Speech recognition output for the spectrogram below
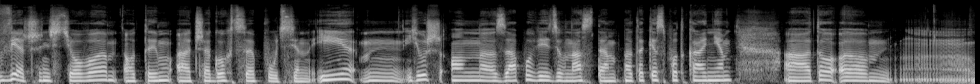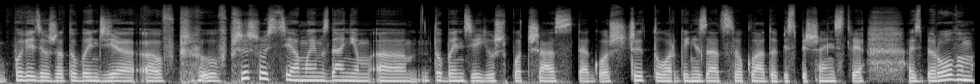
wie częściowo częściowo o tym, czego chce Putin. I już on zapowiedział następne takie spotkanie. To powiedział, że to będzie w, w przyszłości, a moim zdaniem to będzie już podczas tego szczytu Organizacji Układu o Bezpieczeństwie Zbiorowym.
